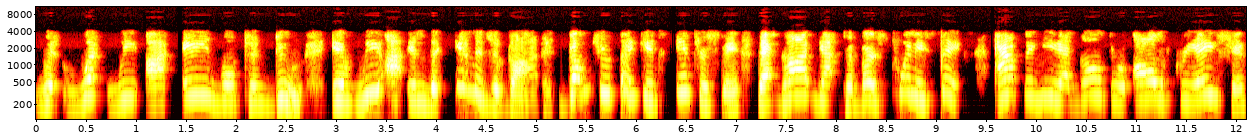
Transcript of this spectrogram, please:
with what we are able to do. If we are in the image of God, don't you think it's interesting that God got to verse 26 after he had gone through all of creation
